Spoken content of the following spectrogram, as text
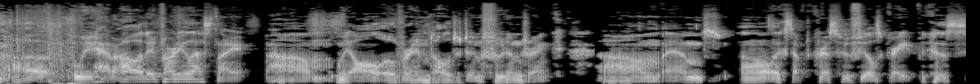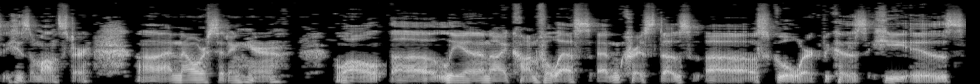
Uh, we had a holiday party last night. Um, we all overindulged in food and drink. Um, and, except Chris, who feels great because he's a monster. Uh, and now we're sitting here while uh, Leah and I convalesce and Chris does uh, schoolwork because he is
